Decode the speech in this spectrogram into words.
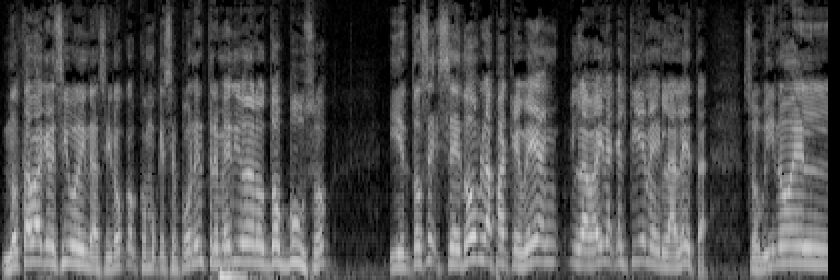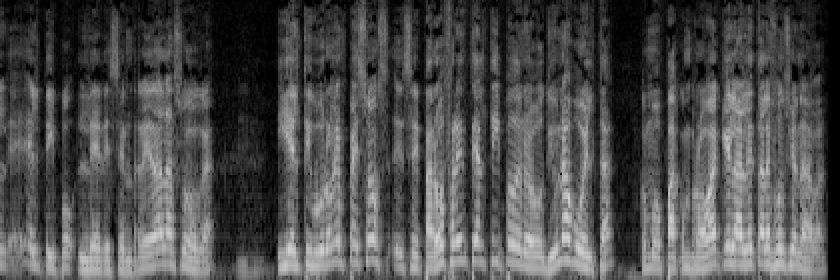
no estaba agresivo ni nada, sino co- como que se pone entre medio de los dos buzos, y entonces se dobla para que vean la vaina que él tiene en la aleta. So vino el, el tipo, le desenreda la soga, y el tiburón empezó, eh, se paró frente al tipo de nuevo, dio una vuelta, como para comprobar que la aleta le funcionaba.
